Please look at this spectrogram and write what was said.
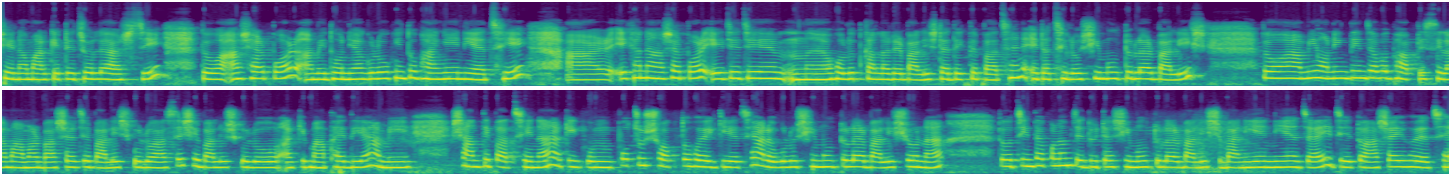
সেনা মার্কেটে চলে আসছি। তো আসার পর আমি ধনিয়াগুলোও কিন্তু ভাঙিয়ে নিয়েছি। আর এখানে আসার পর এই যে যে হলুদ কালারের বালিশটা দেখতে পাচ্ছেন, এটা ছিল শিমুল তুলার বালিশ। তো আমি অনেক দিন যাবৎ ভাবতেছিলাম, আমার বাসার যে বালিশগুলো আছে, সে বালিশগুলো আর কি মাথায় দিয়ে আমি শান্তি পাচ্ছি না। আর কি প্রচুর শক্ত হয়ে গিয়েছে, আর ওগুলো শিমুল তুলার বালিশও না। তো চিন্তা করলাম যে দুইটা শিমুল তুলার বালিশ বানিয়ে নিয়ে যাই যেহেতু আশাই হয়েছে।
